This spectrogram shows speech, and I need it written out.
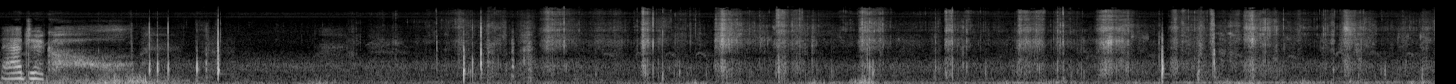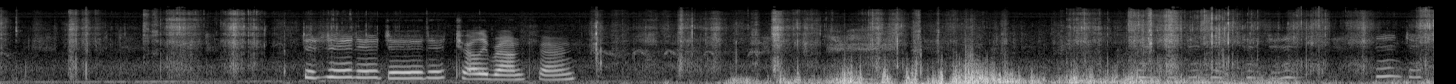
Magic. Do, do, do, do, do. Charlie Brown fern.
